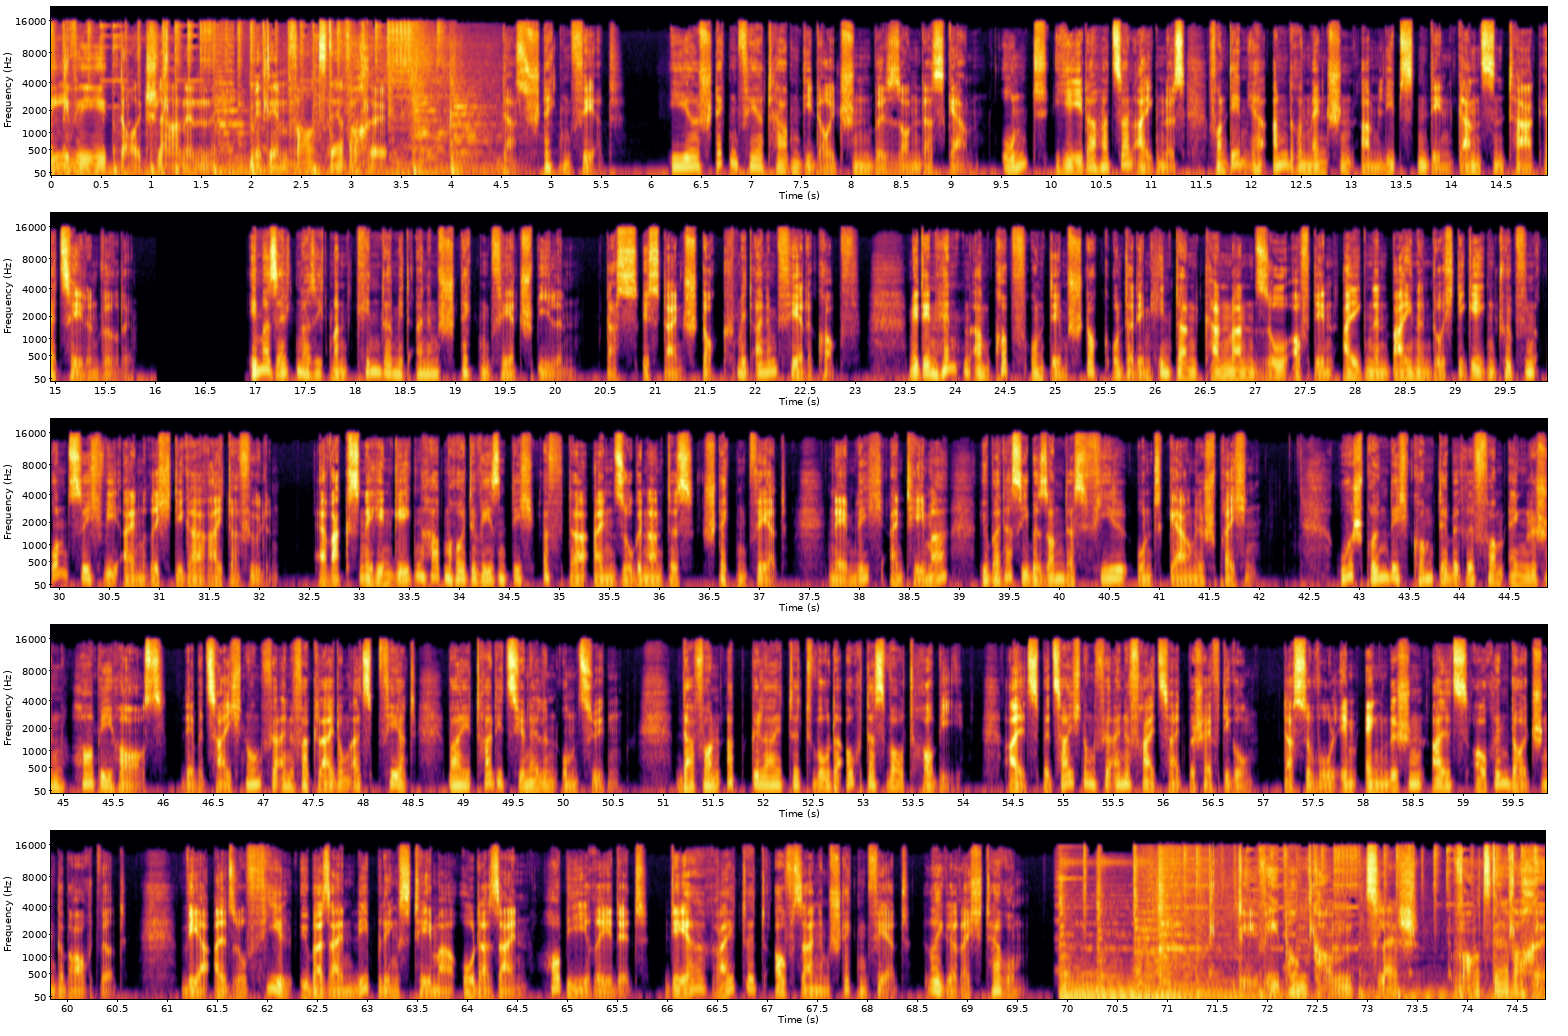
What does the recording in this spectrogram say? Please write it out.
DW Deutsch lernen mit dem Wort der Woche. Das Steckenpferd. Ihr Steckenpferd haben die Deutschen besonders gern. Und jeder hat sein eigenes, von dem er anderen Menschen am liebsten den ganzen Tag erzählen würde. Immer seltener sieht man Kinder mit einem Steckenpferd spielen. Das ist ein Stock mit einem Pferdekopf. Mit den Händen am Kopf und dem Stock unter dem Hintern kann man so auf den eigenen Beinen durch die Gegend hüpfen und sich wie ein richtiger Reiter fühlen. Erwachsene hingegen haben heute wesentlich öfter ein sogenanntes Steckenpferd, nämlich ein Thema, über das sie besonders viel und gerne sprechen. Ursprünglich kommt der Begriff vom englischen Hobby Horse, der Bezeichnung für eine Verkleidung als Pferd bei traditionellen Umzügen. Davon abgeleitet wurde auch das Wort Hobby als Bezeichnung für eine Freizeitbeschäftigung, das sowohl im Englischen als auch im Deutschen gebraucht wird. Wer also viel über sein Lieblingsthema oder sein Hobby redet, der reitet auf seinem Steckenpferd regelrecht herum dw.com/wort der Woche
